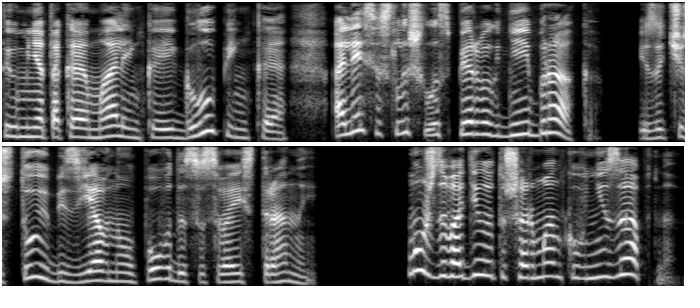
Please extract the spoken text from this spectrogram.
ты у меня такая маленькая и глупенькая», Олеся слышала с первых дней брака и зачастую без явного повода со своей стороны. Муж заводил эту шарманку внезапно,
